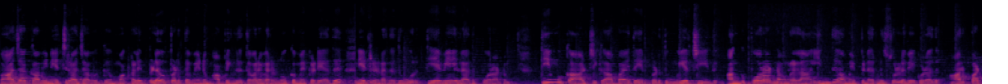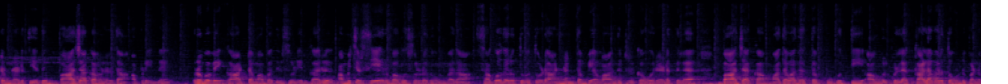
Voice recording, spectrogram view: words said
பாஜகவின் நேச்சுராஜாவுக்கு ராஜாவுக்கு மக்களை பிளவுபடுத்த வேண்டும் அப்படிங்கிறத தவிர வேற நோக்கமே கிடையாது. நேற்று நடந்தது ஒரு தேவையே இல்லாத போராட்டம். திமுக ஆட்சிக்கு அபாயத்தை ஏற்படுத்தும் முயற்சி இது. அங்கு போராடினவங்களெல்லாம் இந்து அமைப்பினர்னு சொல்லவே கூடாது. ஆர்ப்பாட்டம் நடத்தியது பாஜகவினர் தான் அப்படின்னு ரொம்பவே காட்டமாக பதில் சொல்லியிருக்காரு. அமைச்சர் சேகர் பாபு சொல்றது உண்மைதான். சகோதரத்துவத்தோட அண்ணன் தம்பியாக வாழ்ந்துட்டு இருக்க ஒரு இடத்துல பாஜக மதவாதத்தை புகுத்தி அவங்களுக்குள்ள கலவரத்தை உண்டு பண்ண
